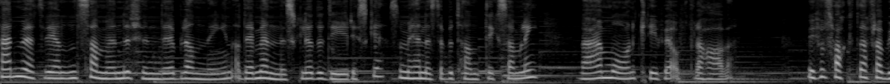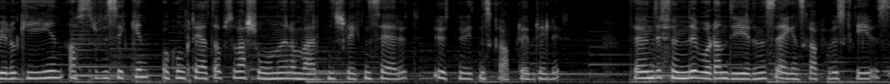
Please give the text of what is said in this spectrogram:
Her møter vi igjen den samme underfundige blandingen av det menneskelige og det dyriske som i hennes debutantdiktsamling Hver morgen kryper jeg opp fra havet. Vi får fakta fra biologien, astrofysikken og konkrete observasjoner om verden slik den ser ut, uten vitenskapelige briller. Det er underfundig hvordan dyrenes egenskaper beskrives,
